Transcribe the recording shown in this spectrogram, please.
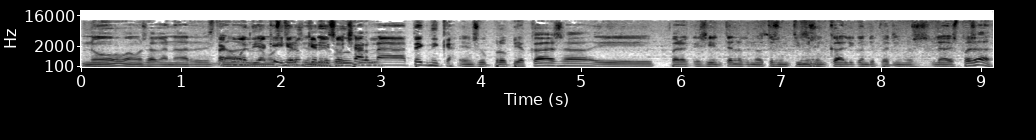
No, vamos a ganar. Está la- como el día que dijeron que no hizo charla técnica. En su propia casa, eh, para que sientan lo que nosotros sentimos en Cali cuando perdimos la vez pasada.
